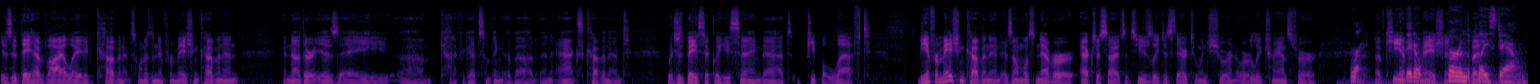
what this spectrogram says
is that they have violated covenants. One is an information covenant, another is a um, God, I forget something about an acts covenant, which is basically he's saying that people left. The information covenant is almost never exercised. It's usually just there to ensure an orderly transfer right of key they don't information. burn the But- place down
